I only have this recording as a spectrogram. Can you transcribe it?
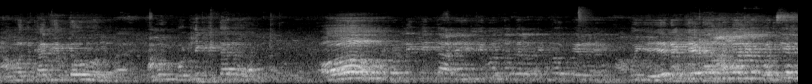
ನಾವು ಅದಕ್ಕಾಗಿ ಇದ್ದವರು. ನಮಗೆ ಕೊಡ್ಲಿಕ್ಕಿದ್ದಾರಲ್ಲ ಓ ಇಲ್ಲಿ ಬಂದದೆಲ್ಲ ಬಿಟ್ಟು ಹೋಗ್ತೇನೆ ಅವ ಏನಕ್ಕೆ ಅದು ಪರಿಸ್ಥಿತಿ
